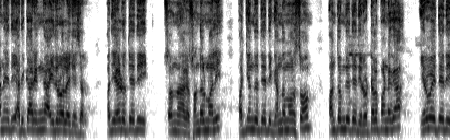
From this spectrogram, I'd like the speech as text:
అనేది అధికారికంగా ఐదు రోజులే చేశారు. పదిహేడో తేదీ సొంద సొందల్మాలి పద్దెనిమిదో తేదీ గంధ మహోత్సవం పంతొమ్మిదో తేదీ రొట్టెల పండగ ఇరవై తేదీ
